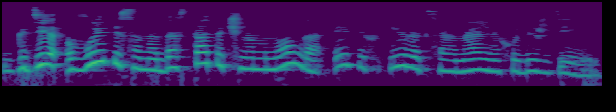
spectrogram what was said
где выписано достаточно много этих иррациональных убеждений.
